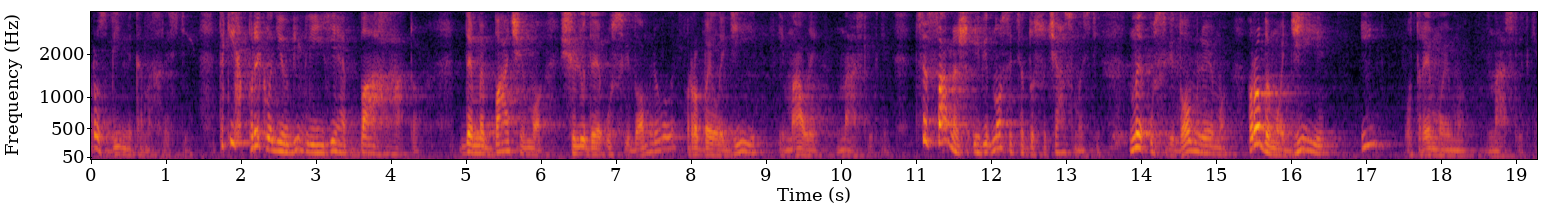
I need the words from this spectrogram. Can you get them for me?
розбійника на хресті. Таких прикладів в Біблії є багато, де ми бачимо, що люди усвідомлювали, робили дії і мали наслідки. Це саме ж і відноситься до сучасності. Ми усвідомлюємо, робимо дії і отримуємо наслідки.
